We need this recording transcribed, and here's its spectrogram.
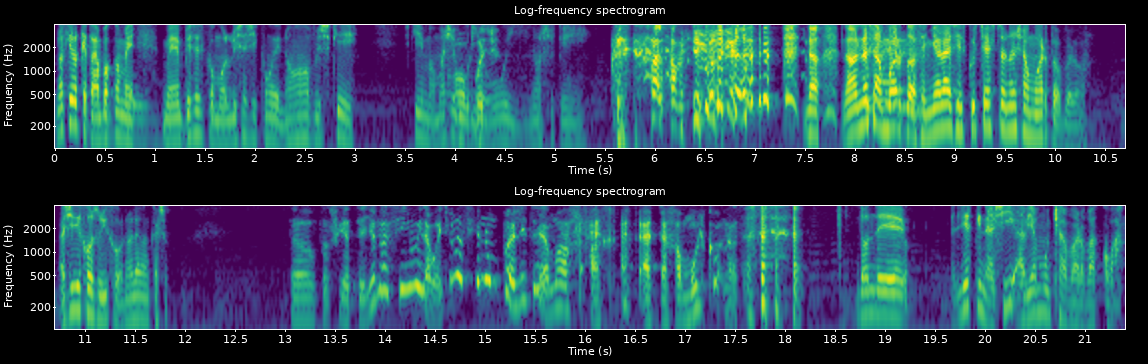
No quiero que tampoco me, me empieces como Luis así como de, no, pues es que, es que mi mamá se Oh, murió pues. y no sé qué. A la. No, no, no se ha muerto. Señora, si escucha esto, no se ha muerto, pero... Así dijo su hijo, no le hagan caso. No, pues fíjate, yo nací, mira, güey, yo nací en un pueblito llamado Acajamulco. No, Donde el día que nací había mucha barbacoa.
